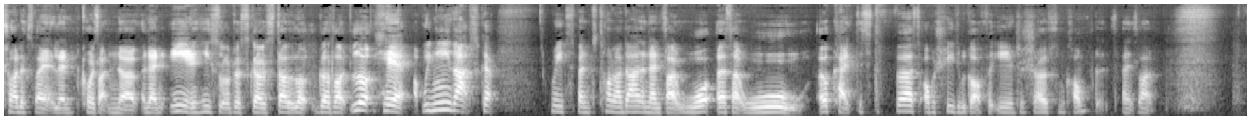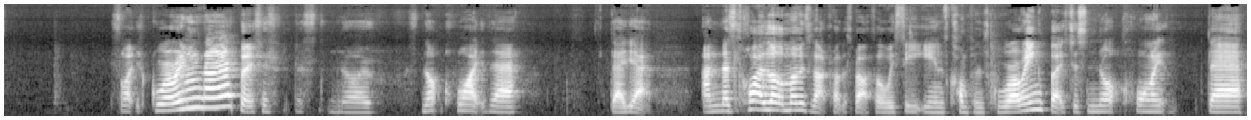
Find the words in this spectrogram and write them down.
trying to explain it, and then Corey's like, no. And then Ian, he sort of just goes, look, goes like, look here, we need that to get, we need to spend time like that. And then it's like, what? It's like, whoa, okay, this is the first opportunity we got for Ian to show some confidence. And it's like, it's like it's growing there, but it's just, just no, not quite there, there yet. And there's quite a lot of moments of that throughout the battle we see Ian's confidence growing, but it's just not quite there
